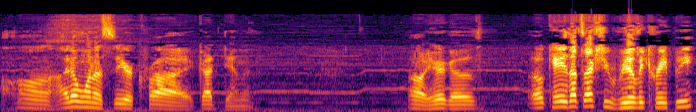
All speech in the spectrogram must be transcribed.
Oh, I don't want to see her cry. God damn it. Oh, here it goes. Okay, that's actually really creepy.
